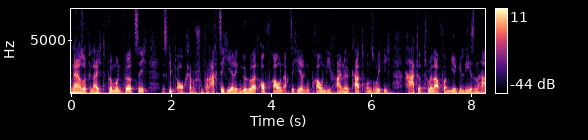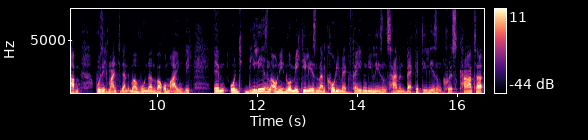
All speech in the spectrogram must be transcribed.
naja, so vielleicht 45. Es gibt auch, ich habe schon von 80-Jährigen gehört, auch Frauen, 80-jährigen Frauen, die Final Cut und so richtig harte Thriller von mir gelesen haben, wo sich manche dann immer wundern, warum eigentlich. Ähm, und die lesen auch nicht nur mich, die lesen dann Cody McFadden, die lesen Simon Beckett, die lesen Chris Carter,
